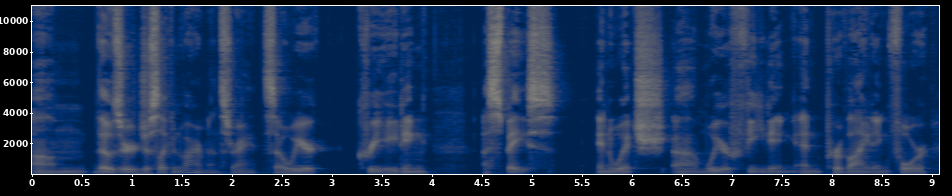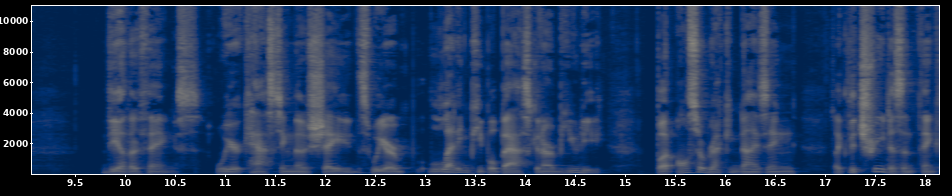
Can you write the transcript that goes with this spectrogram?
um, those are just like environments, right? So we're creating a space in which uh, we're feeding and providing for the other things. We are casting those shades. We are letting people bask in our beauty, but also recognizing like the tree doesn't think,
